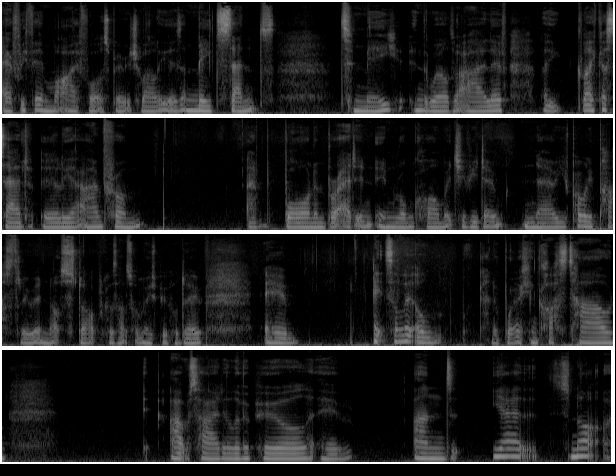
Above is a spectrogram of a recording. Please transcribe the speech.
everything what I thought spirituality is and made sense to me in the world where I live. Like like I said earlier, I'm from I'm born and bred in, in Runcorn, which if you don't know, you've probably passed through and not stopped because that's what most people do. Um, it's a little kind of working class town outside of Liverpool, um, and yeah, it's not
